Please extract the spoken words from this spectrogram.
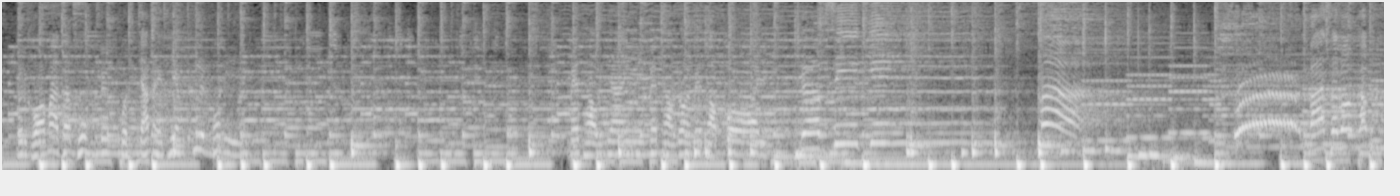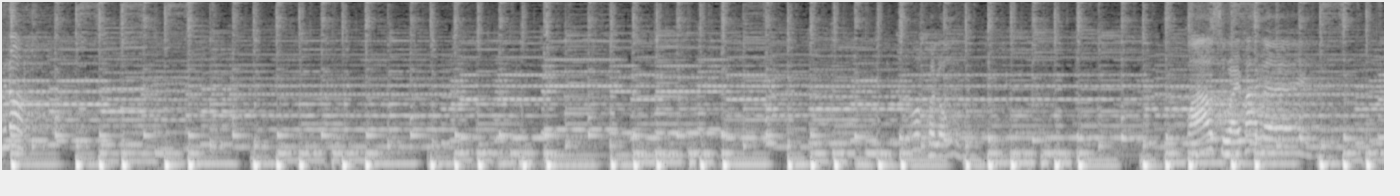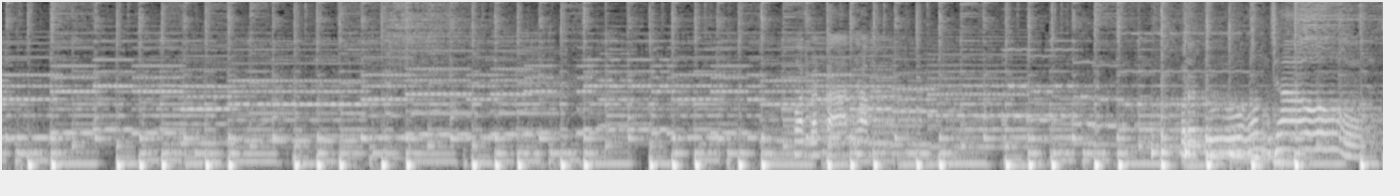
เพิ่นขอมาถ้าทุ่มหนึ่งบทจัดให้เที่ยงคืนพอดี แม่เท่าใหญ่แม่เท่าน้อยแม่เท่าปอย เกือบสีกิ่งมาบาสโลมครับพี่น้องโอ้ขลงว้าว สวยมากเลย อดหวานๆครับ ประตูห้องเช่า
